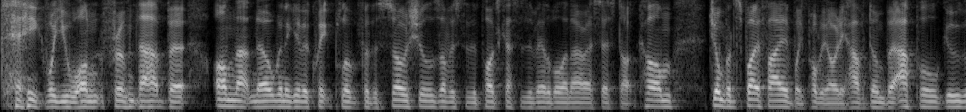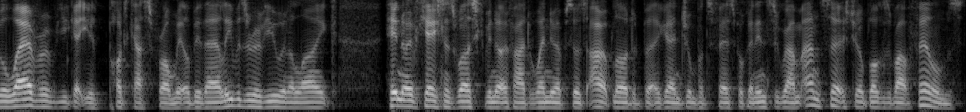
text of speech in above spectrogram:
take what you want from that. But on that note, I'm going to give a quick plug for the socials. Obviously, the podcast is available on rss.com. Jump on Spotify, well, you probably already have done, but Apple, Google, wherever you get your podcast from, it'll be there. Leave us a review and a like. Hit notification as well so you can be notified when new episodes are uploaded. But again, jump onto Facebook and Instagram and search Joe Blogs about films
